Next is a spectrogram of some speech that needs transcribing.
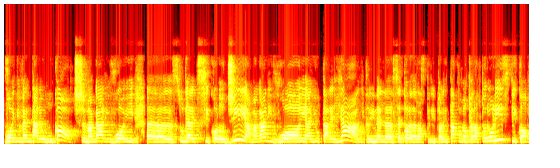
vuoi diventare un coach, magari vuoi eh, studiare psicologia, magari vuoi aiutare gli altri nel settore della spiritualità come operatore olistico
